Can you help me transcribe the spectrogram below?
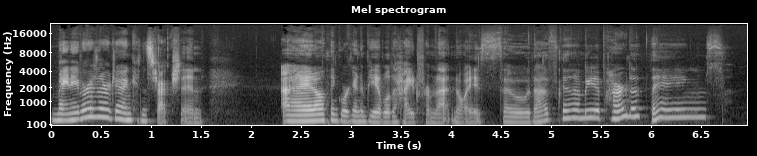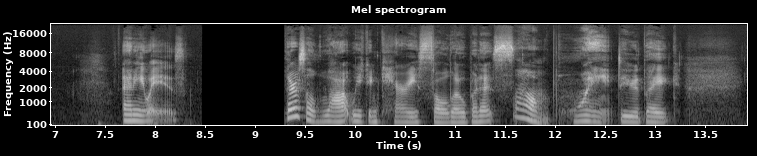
my neighbors are doing construction. I don't think we're going to be able to hide from that noise. So that's going to be a part of things. Anyways, there's a lot we can carry solo, but at some point, dude, like,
